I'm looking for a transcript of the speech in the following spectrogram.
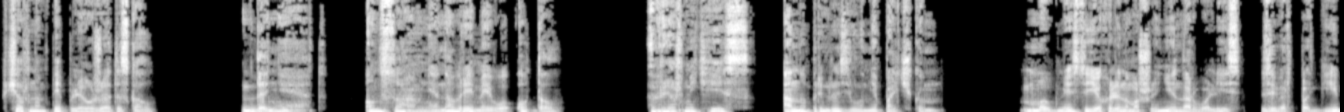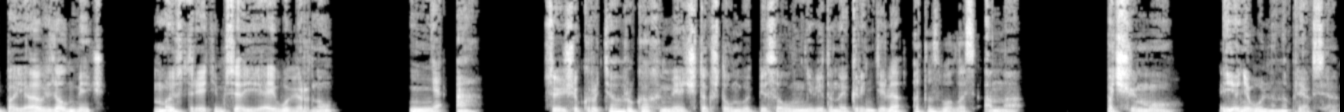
в черном пепле уже отыскал? Да нет, он сам мне на время его отдал. «Врешь, метис!» Она пригрозила мне пальчиком. Мы вместе ехали на машине и нарвались. Зиверт погиб, а я взял меч. Мы встретимся, и я его верну. Не-а. Все еще крутя в руках меч, так что он выписывал невиданные кренделя, отозвалась она. Почему? Я невольно напрягся.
